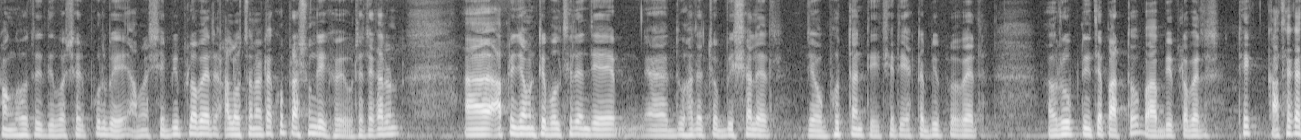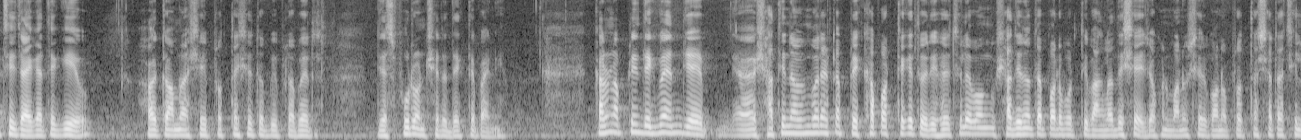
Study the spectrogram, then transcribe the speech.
সংহতি দিবসের পূর্বে আমরা সেই বিপ্লবের আলোচনাটা খুব প্রাসঙ্গিক হয়ে উঠেছে। কারণ আপনি যেমনটি বলছিলেন যে দু হাজার চব্বিশ সালের যে অভ্যুত্থানটি, সেটি একটা বিপ্লবের রূপ নিতে পারতো বা বিপ্লবের ঠিক কাছাকাছি জায়গাতে গিয়েও হয়তো আমরা সেই প্রত্যাশিত বিপ্লবের যে স্ফুরণ সেটা দেখতে পাইনি। কারণ আপনি দেখবেন যে সাতই নভেম্বর একটা প্রেক্ষাপট থেকে তৈরি হয়েছিল এবং স্বাধীনতা পরবর্তী বাংলাদেশে যখন মানুষের গণপ্রত্যাশাটা ছিল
